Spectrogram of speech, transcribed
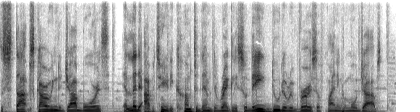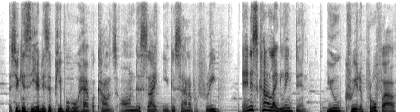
to stop scouring the job boards and let the opportunity come to them directly. So they do the reverse of finding remote jobs. As you can see here, these are people who have accounts on this site. You can sign up for free. And it's kind of like LinkedIn. You create a profile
